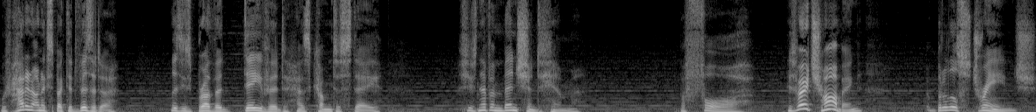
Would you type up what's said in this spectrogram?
We've had an unexpected visitor. Lizzie's brother, David, has come to stay. She's never mentioned him before. He's very charming, but a little strange.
